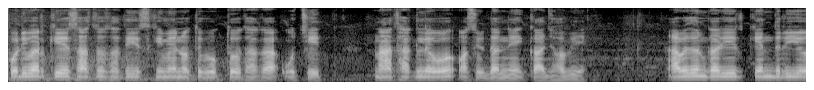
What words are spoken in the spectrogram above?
পরিবারকে স্বাস্থ্যসাথী স্কিমে নথিভুক্ত থাকা উচিত। না থাকলেও অসুবিধা নেই, কাজ হবে। আবেদনকারীর কেন্দ্রীয়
